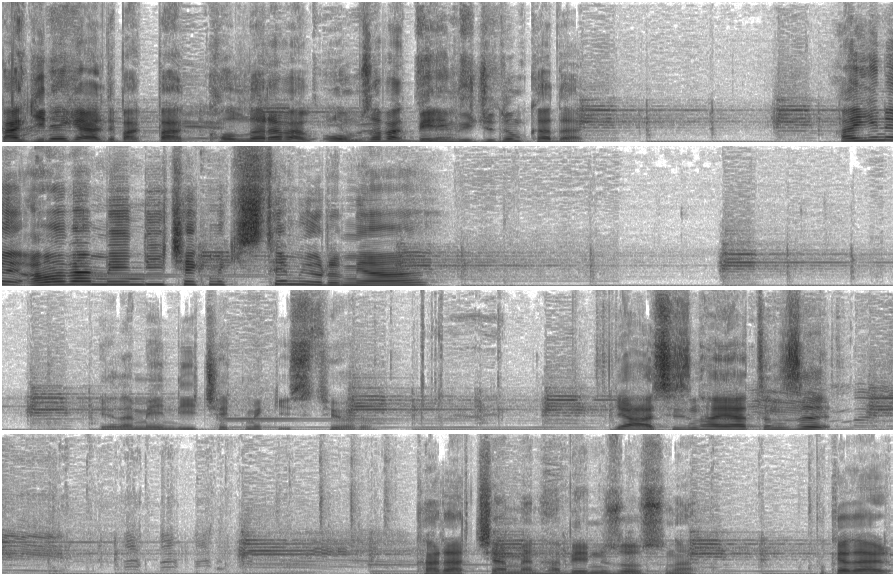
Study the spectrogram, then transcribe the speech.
Bak yine geldi bak bak kollara bak omza bak benim vücudum kadar. Ha yine ama ben Mandy'yi çekmek istemiyorum ya. Ya da Mandy'yi çekmek istiyorum. Ya sizin hayatınızı karartacağım ben haberiniz olsun ha. Bu kadar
